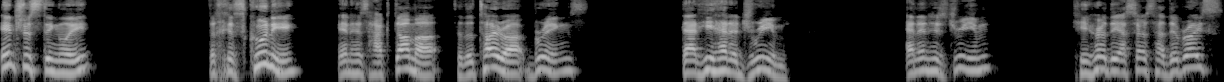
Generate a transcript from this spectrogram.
Interestingly, the Chizkuni, in his Hakdama to the Torah, brings that he had a dream. And in his dream, he heard the Aser Hadibros,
